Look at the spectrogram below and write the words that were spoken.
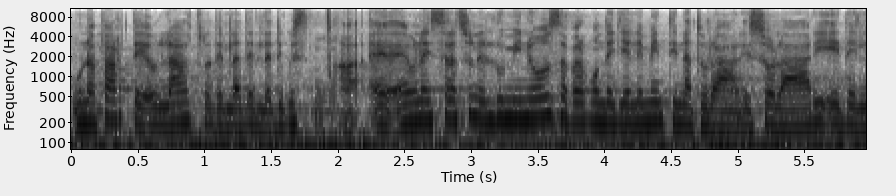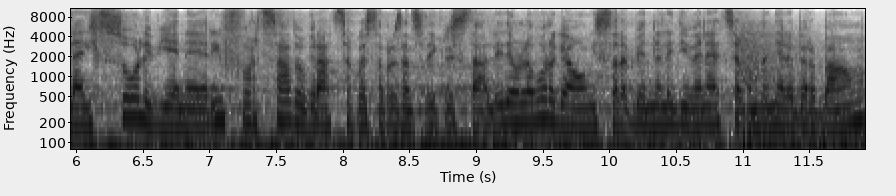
una parte o l'altra della, della, di questa, è una installazione luminosa però con degli elementi naturali, solari e della, il sole viene rinforzato grazie a questa presenza dei cristalli ed è un lavoro che abbiamo visto alla Biennale di Venezia con Daniele Berbaum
